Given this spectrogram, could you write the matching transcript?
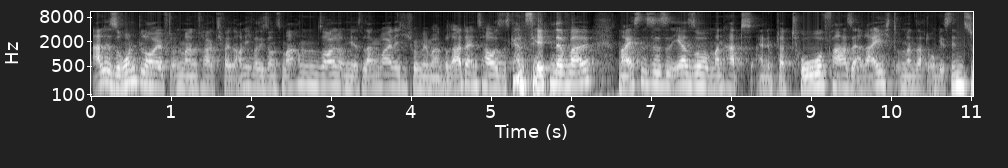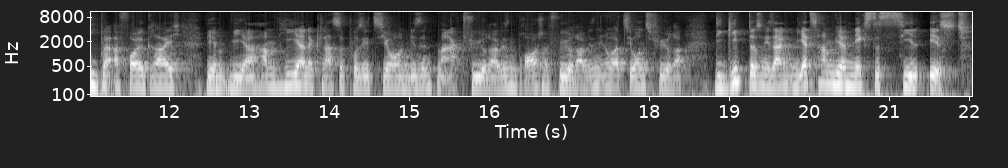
alles rund läuft und man fragt, ich weiß auch nicht, was ich sonst machen soll und mir ist langweilig, ich hole mir mal einen Berater ins Haus, ist ganz selten der Fall. Meistens ist es eher so, man hat eine Plateauphase erreicht und man sagt, oh, wir sind super erfolgreich, wir, wir haben hier eine klasse Position, wir sind Marktführer, wir sind Branchenführer, wir sind Innovationsführer. Die gibt es und die sagen, jetzt haben wir nächstes Ziel ist.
